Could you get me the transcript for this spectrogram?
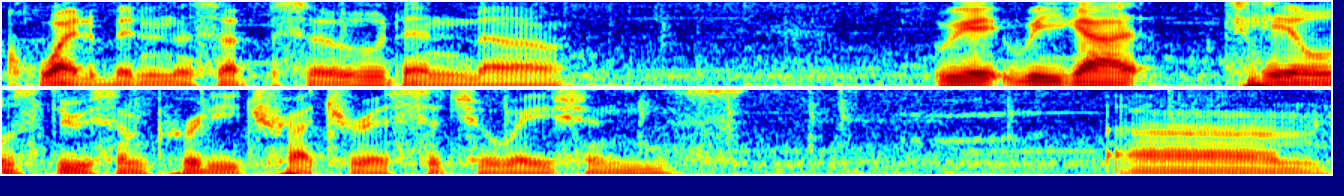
quite a bit in this episode, and uh, we we got Tails through some pretty treacherous situations. Um,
